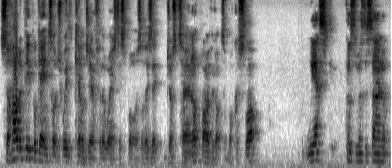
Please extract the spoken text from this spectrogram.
So, how do people get in touch with Killgerm for the waste disposal? Is it just turn up, or have they got to book a slot? We ask customers to sign up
